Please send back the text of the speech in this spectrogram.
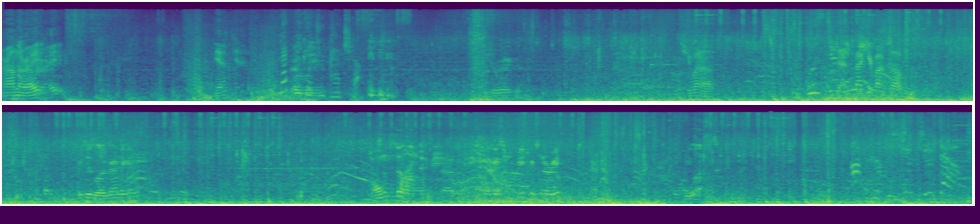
around the right. Yeah. Let me get you patched up. Here I go. She went up. Booster Dan's back here by himself. Where's his low ground again? Almost still on 50. Here's no read, here's no read. I think we lost. Shoot you down.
